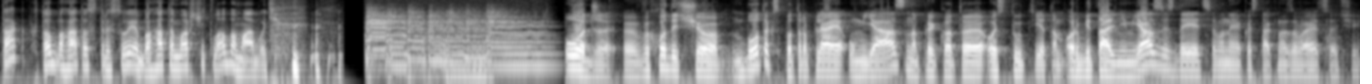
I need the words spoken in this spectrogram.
так, хто багато стресує, багато морщить лоба, мабуть. Отже, е, виходить, що ботокс потрапляє у м'яз. Наприклад, е, ось тут є там орбітальні м'язи, здається, вони якось так називаються. Чи...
